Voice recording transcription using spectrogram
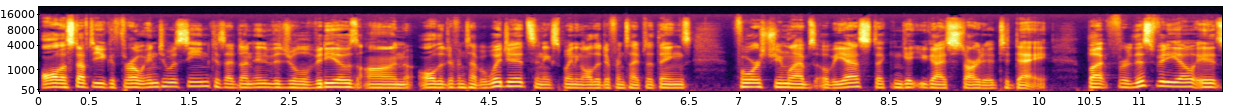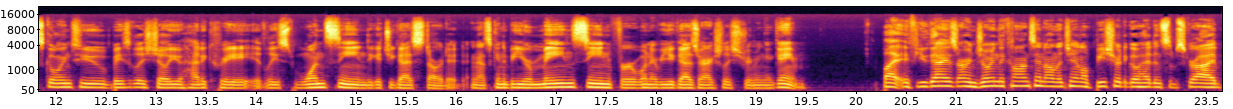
all the stuff that you could throw into a scene because I've done individual videos on all the different type of widgets and explaining all the different types of things for Streamlabs OBS that can get you guys started today. But for this video, it's going to basically show you how to create at least one scene to get you guys started. And that's going to be your main scene for whenever you guys are actually streaming a game. But if you guys are enjoying the content on the channel, be sure to go ahead and subscribe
